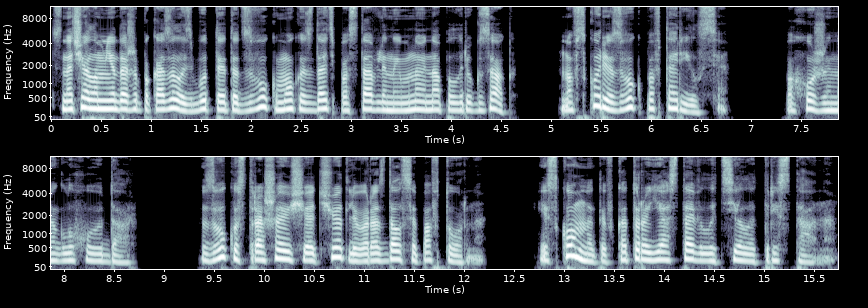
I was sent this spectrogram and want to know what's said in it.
Сначала мне даже показалось, будто этот звук мог издать поставленный мной на пол рюкзак, но вскоре звук повторился, похожий на глухой удар. Звук устрашающе отчетливо раздался повторно. Из комнаты, в которой я оставила тело Тристана.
